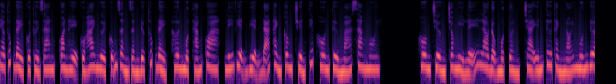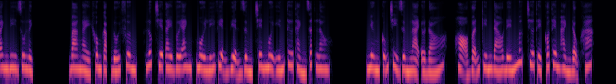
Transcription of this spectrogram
theo thúc đẩy của thời gian, quan hệ của hai người cũng dần dần được thúc đẩy. Hơn một tháng qua, Lý Viện Viện đã thành công truyền tiếp hôn từ má sang môi. Hôm trường cho nghỉ lễ lao động một tuần, cha Yến Tư Thành nói muốn đưa anh đi du lịch. Ba ngày không gặp đối phương, lúc chia tay với anh, môi Lý Viện Viện dừng trên môi Yến Tư Thành rất lâu. Nhưng cũng chỉ dừng lại ở đó, họ vẫn kín đáo đến mức chưa thể có thêm hành động khác.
